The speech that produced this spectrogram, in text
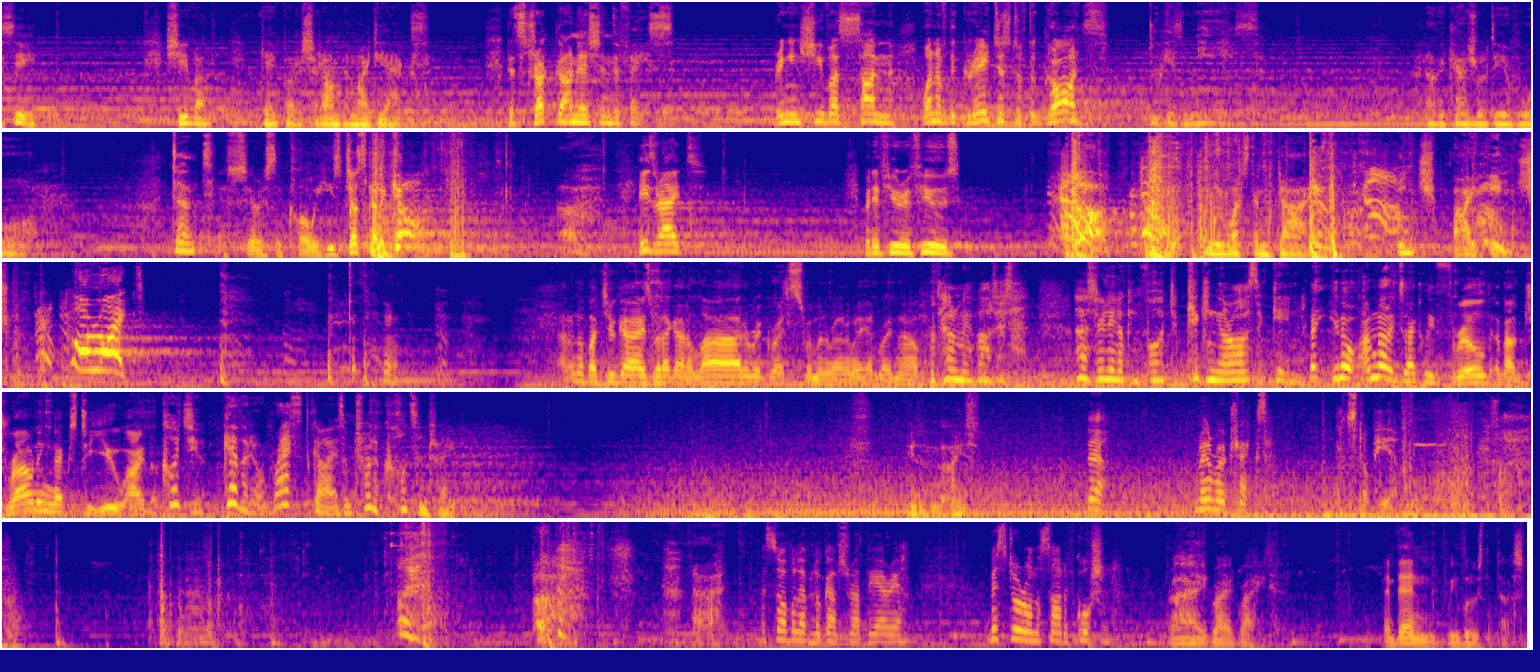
You see, Shiva gave Parashuram the mighty axe that struck Ganesh in the face, bringing Shiva's son, one of the greatest of the gods, to his knees. Another casualty of war. Don't. Seriously, Chloe, he's just gonna kill. He's right. But if you refuse, you will watch them die, inch by inch. All right! I don't know about you guys, but I got a lot of regrets swimming around in my head right now. Tell me about it. I was really looking forward to kicking your ass again. Hey, you know, I'm not exactly thrilled about drowning next to you either. Could you give it a rest, guys? I'm trying to concentrate. These are nice. There. Railroad tracks. Stop here. Asav will have lookouts throughout the area. Best store on the side of caution. Right, right, right. And then we lose the tusk.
